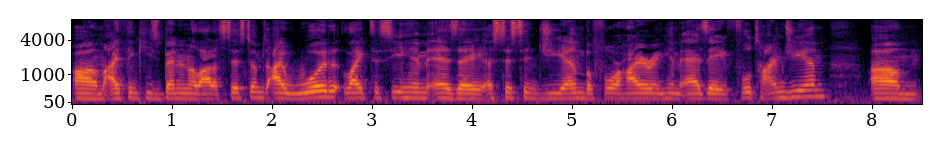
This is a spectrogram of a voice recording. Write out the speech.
Um, I think he's been in a lot of systems. I would like to see him as a assistant GM before hiring him as a full time GM. Um,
